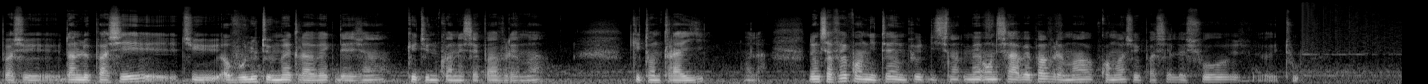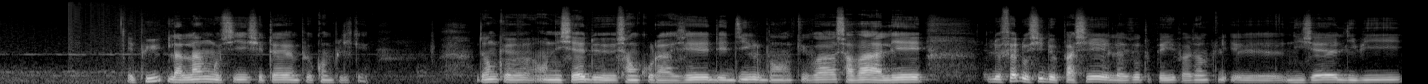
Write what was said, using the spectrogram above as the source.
Parce que dans le passé, tu as voulu te mettre avec des gens que tu ne connaissais pas vraiment, qui t'ont trahi. Voilà. Donc ça fait qu'on était un peu distant, mais on ne savait pas vraiment comment se passaient les choses et tout. Et puis la langue aussi, c'était un peu compliqué. Donc euh, on essayait de s'encourager, de dire, bon, tu vois, ça va aller. Le fait aussi de passer les autres pays, par exemple euh, Niger, Libye,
